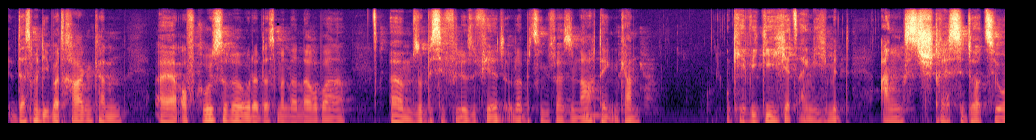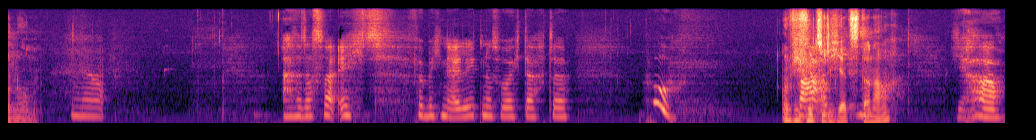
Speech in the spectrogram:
dass man die übertragen kann äh, auf größere oder dass man dann darüber ähm, so ein bisschen philosophiert oder beziehungsweise nachdenken kann. Okay, wie gehe ich jetzt eigentlich mit Angst, Stresssituationen um. Ja. Also das war echt für mich ein Erlebnis, wo ich dachte, puh. Und wie fühlst du dich jetzt danach? Ja,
